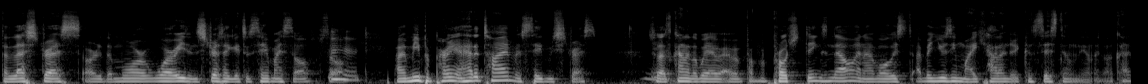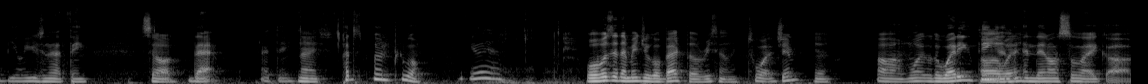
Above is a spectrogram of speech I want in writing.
the less stress or the more worries and stress I get to save myself. So Mhm. by me preparing ahead of time, it saves me stress. So Yeah. that's kind of the way I've, I've I've approached things now, and I've always I've been using my calendar consistently. I'm like, oh, gotta be using that thing. So that I think Nice. that's been pretty well. Yeah. What was it that made you go back though recently? To what gym? Yeah. Um, what the wedding thing, the and, wedding? and then also like uh,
